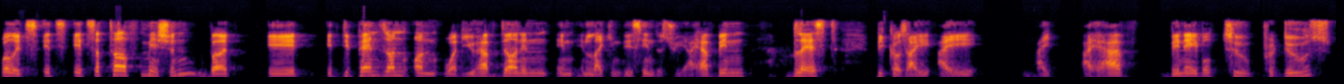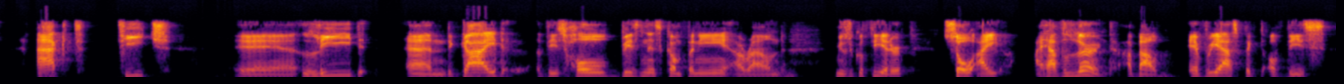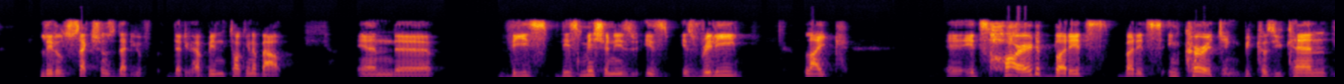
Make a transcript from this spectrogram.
Well, it's it's it's a tough mission, but it it depends on on what you have done in in, in like in this industry. I have been blessed because I I I I have been able to produce, act, teach, uh, lead, and guide this whole business company around musical theater. So I I have learned about every aspect of these little sections that you've that you have been talking about, and uh, this this mission is is is really like it's hard, but it's but it's encouraging because you can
